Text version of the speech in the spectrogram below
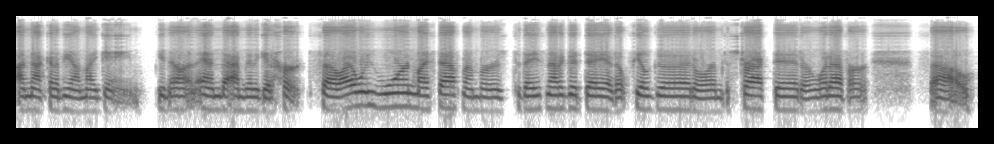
I'm not going to be on my game. You know, and, and I'm going to get hurt. So I always warn my staff members: today's not a good day. I don't feel good, or I'm distracted, or whatever. So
